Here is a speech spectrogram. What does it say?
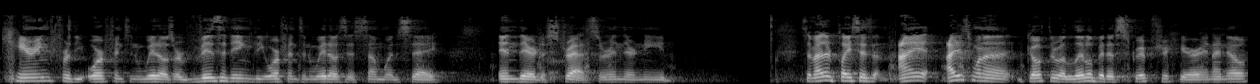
caring for the orphans and widows, or visiting the orphans and widows, as some would say in their distress or in their need. Some other places, I, I just want to go through a little bit of scripture here, and I know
